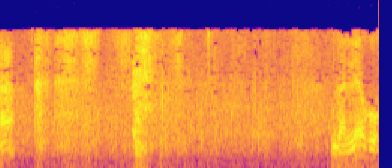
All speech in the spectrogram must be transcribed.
ها؟ قال له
